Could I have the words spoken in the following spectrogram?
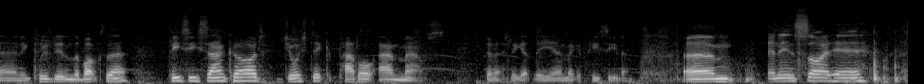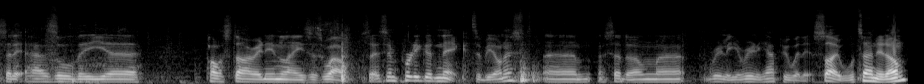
and included in the box there, PC sound card, joystick, paddle, and mouse. Can actually get the uh, Mega PC then. Um, and inside here, I said it has all the polystyrene inlays as well. So it's in pretty good nick, to be honest. Um, I said I'm uh, really, really happy with it. So we'll turn it on.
